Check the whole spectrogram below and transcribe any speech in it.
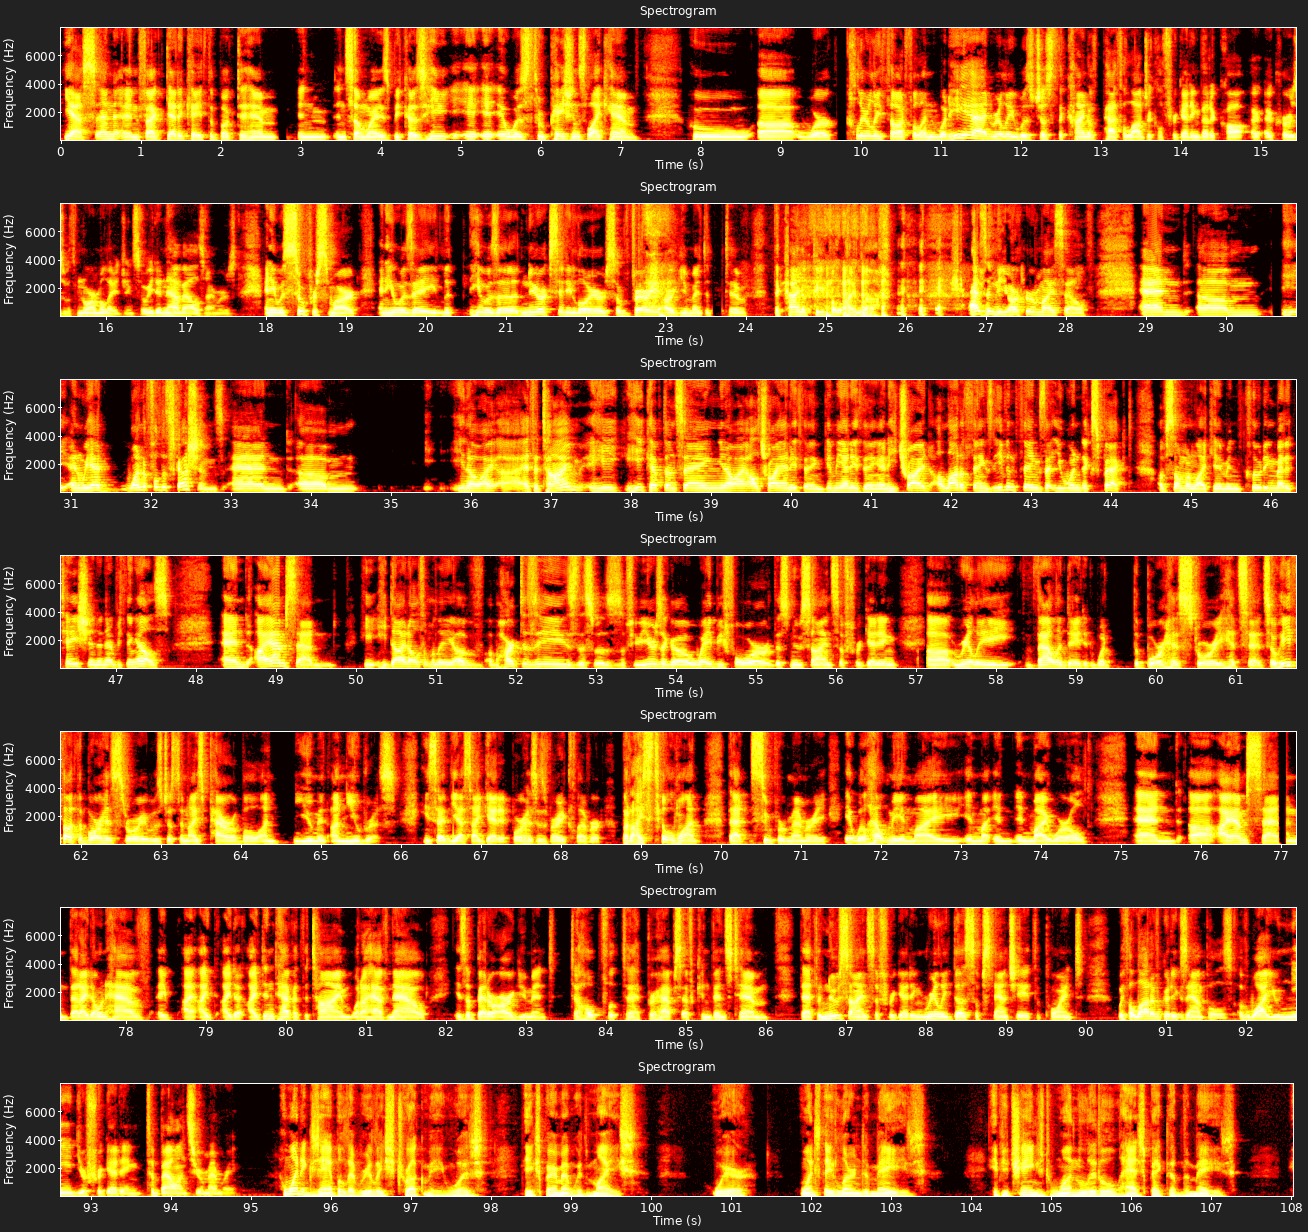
Yes, and in fact, dedicate the book to him in in some ways because he it, it was through patients like him who uh, were clearly thoughtful. And what he had really was just the kind of pathological forgetting that occurs with normal aging. So he didn't have Alzheimer's, and he was super smart. And he was a he was a New York City lawyer, so very argumentative. The kind of people I love as a New Yorker myself. And um, he and we had wonderful discussions and. Um, you know, I uh, at the time he he kept on saying, you know, I, will try anything, give me anything, and he tried a lot of things, even things that you wouldn't expect of someone like him, including meditation and everything else. And I am saddened. He he died ultimately of of heart disease. This was a few years ago, way before this new science of forgetting uh, really validated what the Borges story had said. So he thought the Borges story was just a nice parable on human on hubris. He said, "Yes, I get it. Borges is very clever, but I still want that super memory. It will help me in my in my in in my world." And uh, I am saddened that I don't have a I, I, I, I didn't have at the time what I have now is a better argument to hope to perhaps have convinced him that the new science of forgetting really does substantiate the point with a lot of good examples of why you need your forgetting to balance your memory. One example that really struck me was the experiment with mice, where once they learned a maze, if you changed one little aspect of the maze,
